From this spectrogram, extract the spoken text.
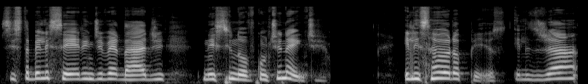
se estabelecerem de verdade nesse novo continente. Eles são europeus, eles já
